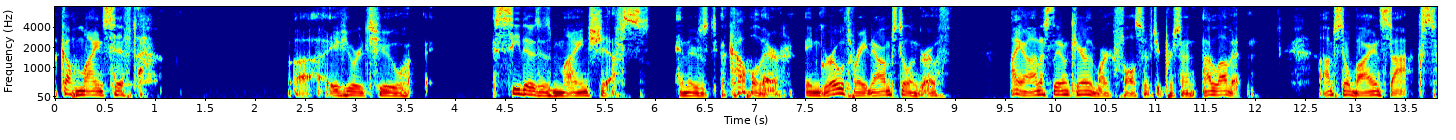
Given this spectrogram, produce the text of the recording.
A couple mind shift. Uh, if you were to see those as mind shifts, and there's a couple there in growth right now, I'm still in growth. I honestly don't care. if The market falls 50%. I love it. I'm still buying stocks.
